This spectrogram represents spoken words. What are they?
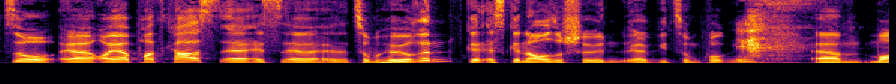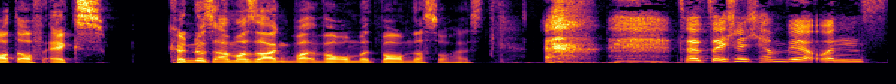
so, äh, euer Podcast äh, ist äh, zum Hören, ist genauso schön äh, wie zum Gucken. Ja. Ähm, Mord auf Ex. Könnt ihr uns einmal sagen, warum, warum das so heißt? Tatsächlich haben wir uns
